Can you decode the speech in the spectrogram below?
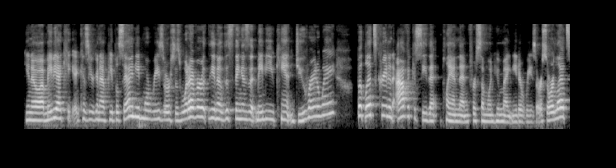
you know uh, maybe i can't because you're going to have people say i need more resources whatever you know this thing is that maybe you can't do right away but let's create an advocacy that plan then for someone who might need a resource or let's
